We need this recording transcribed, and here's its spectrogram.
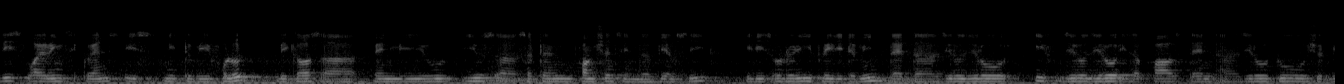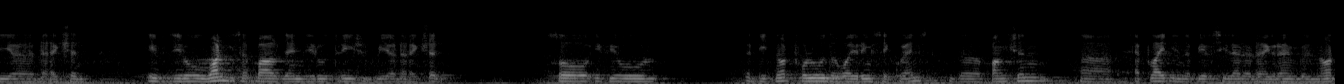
this wiring sequence is need to be followed because uh, when we use uh, certain functions in the PLC it is already predetermined that the 00 if 00 is a pulse then uh, 02 should be a direction. If 01 is a pulse then 03 should be a direction. So if you did not follow the wiring sequence the function uh, applied in the PLC ladder diagram will not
